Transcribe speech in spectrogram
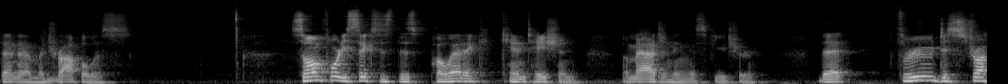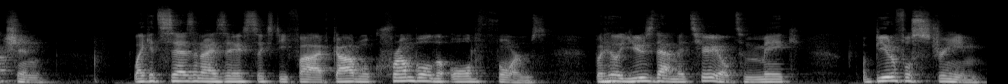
than a metropolis. Psalm 46 is this poetic cantation imagining this future that through destruction, like it says in Isaiah 65, God will crumble the old forms, but he'll use that material to make a beautiful stream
